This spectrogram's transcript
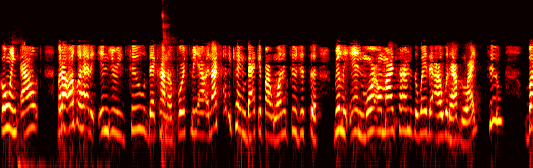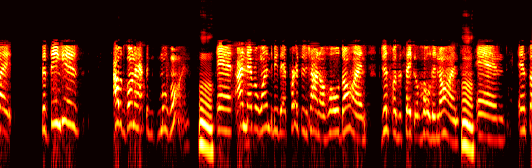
going out, but I also had an injury too that kind of forced me out, and I could have came back if I wanted to, just to really end more on my terms, the way that I would have liked to. But the thing is, I was going to have to move on. Mm, And I never wanted to be that person trying to hold on just for the sake of holding on. mm, And and so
